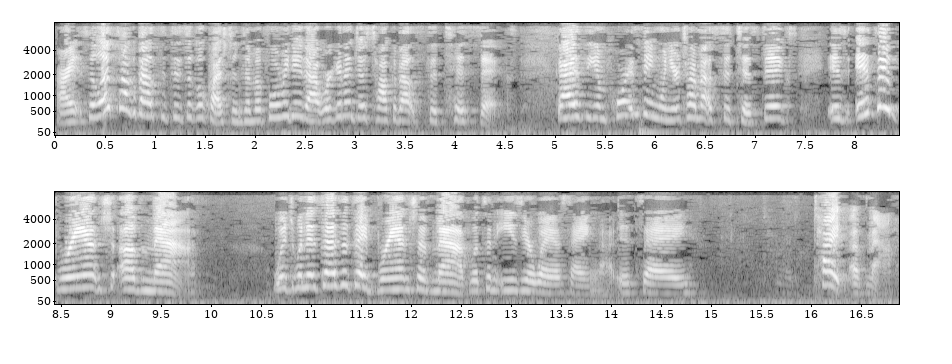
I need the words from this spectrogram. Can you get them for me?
All right, so let's talk about statistical questions. And before we do that, we're going to just talk about statistics. Guys, the important thing when you're talking about statistics is it's a branch of math. Which, when it says it's a branch of math, what's an easier way of saying that? It's a type of math.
